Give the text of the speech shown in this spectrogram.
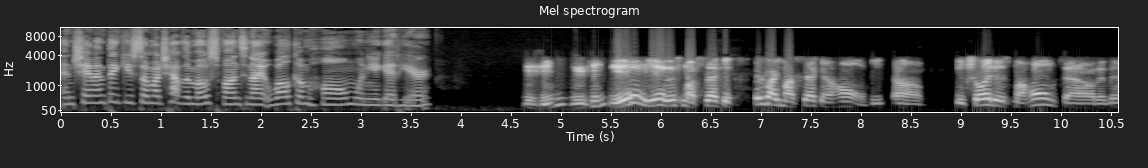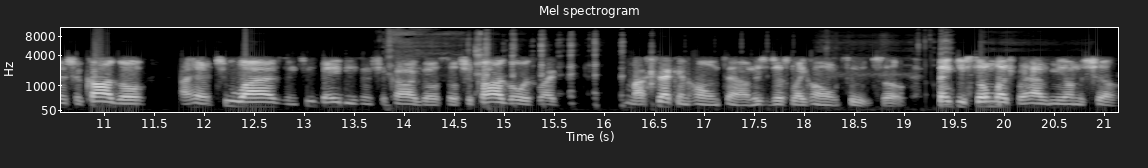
And Shannon, thank you so much. Have the most fun tonight. Welcome home when you get here. hmm hmm Yeah, yeah. This is my second. It's like my second home. Um, Detroit is my hometown, and then Chicago. I had two wives and two babies in Chicago, so Chicago is like my second hometown. It's just like home too. So thank you so much for having me on the show.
